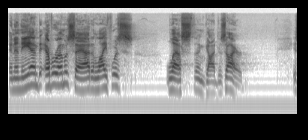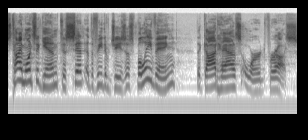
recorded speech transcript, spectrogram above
And in the end, everyone was sad and life was less than God desired. It's time once again to sit at the feet of Jesus, believing that God has a word for us.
